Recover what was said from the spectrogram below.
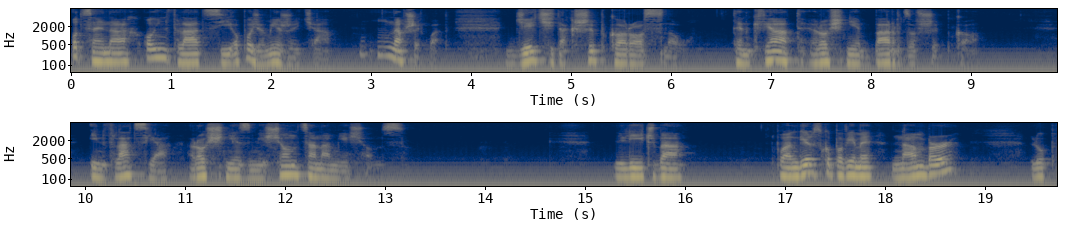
o cenach, o inflacji, o poziomie życia. Na przykład, dzieci tak szybko rosną. Ten kwiat rośnie bardzo szybko. Inflacja rośnie z miesiąca na miesiąc. Liczba. Po angielsku powiemy number lub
